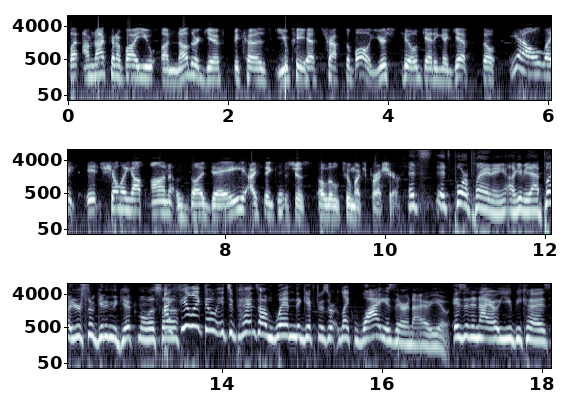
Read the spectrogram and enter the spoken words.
but I'm not going to buy you another gift because UPS dropped the ball. You're still getting a gift. So, you know, like it showing up on the day, I think is just a little too much pressure. It's it's poor planning. I'll give you that. But you're still getting the gift, Melissa. I feel like though it depends on when the gift was like why is there an IOU? Is it an IOU because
